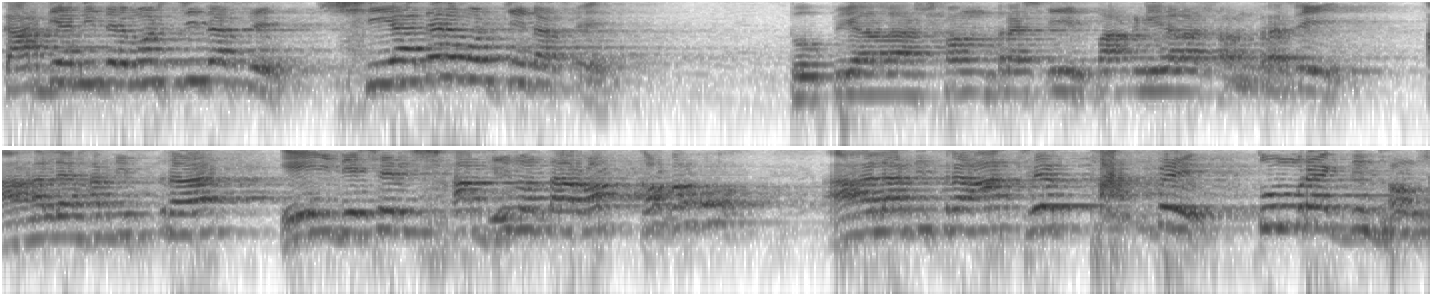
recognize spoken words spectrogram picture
কাদিয়ানিদের মসজিদ আছে শিয়াদের মসজিদ আছে। টুপিওয়ালা সন্ত্রাসী পাগড়িওয়ালা সন্ত্রাসী আহলে হাদিসরা এই দেশের স্বাধীনতা রক্ষা কবচ আহলে হাদিসরা আছে থাকবে তোমরা একদিন ধ্বংস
